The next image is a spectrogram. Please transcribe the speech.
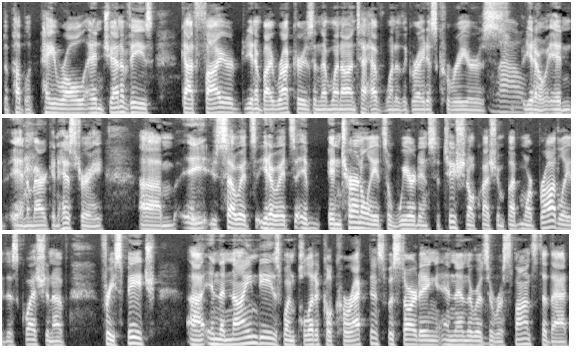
the public payroll. And Genovese got fired, you know, by Rutgers and then went on to have one of the greatest careers, wow. you know, in, in American history. Um, so it's, you know, it's it, internally, it's a weird institutional question, but more broadly, this question of free speech, uh, in the 90s when political correctness was starting, and then there was a response to that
